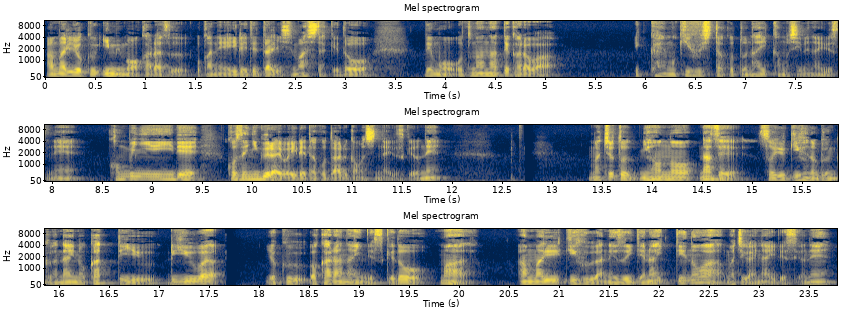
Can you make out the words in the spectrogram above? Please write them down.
あんまりよく意味もわからずお金入れてたりしましたけど、でも大人になってからは一回も寄付したことないかもしれないですね。コンビニで小銭ぐらいは入れたことあるかもしれないですけどね。まあちょっと日本のなぜそういう寄付の文化がないのかっていう理由はよくわからないんですけど、まああんまり寄付が根付いてないっていうのは間違いないですよね。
